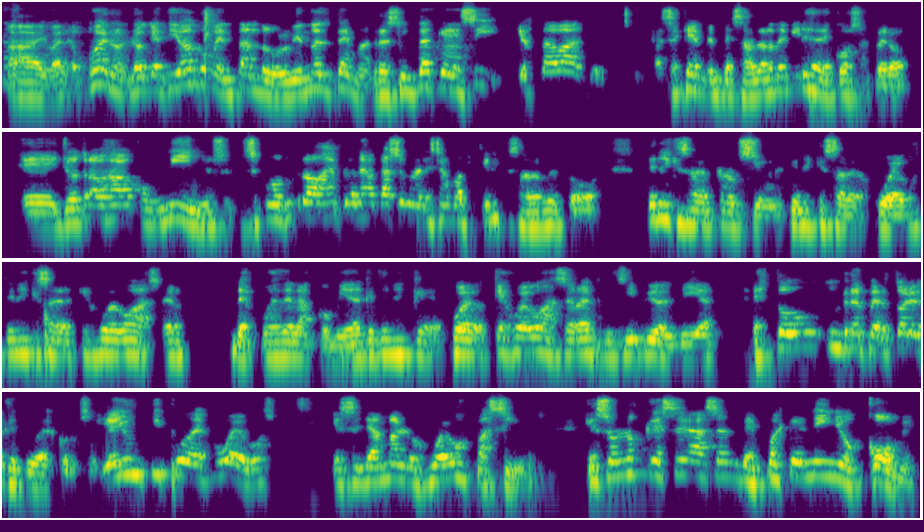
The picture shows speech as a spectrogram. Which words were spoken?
Ay, vale. Bueno, lo que te iba comentando, volviendo al tema, resulta que sí, yo estaba, pasa que empecé a hablar de miles de cosas, pero eh, yo trabajaba con niños, entonces cuando tú trabajas en planes vacacionales, tienes que saber de todo. Tienes que saber canciones, tienes que saber juegos, tienes que saber qué juegos hacer después de la comida, qué, tienes que, qué juegos hacer al principio del día. Es todo un repertorio que tú desconoces. Y hay un tipo de juegos que se llaman los juegos pasivos que son los que se hacen después que el niño come.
